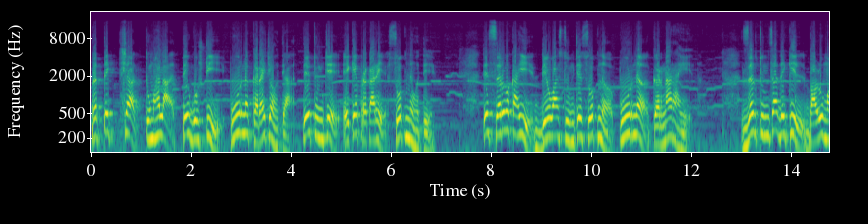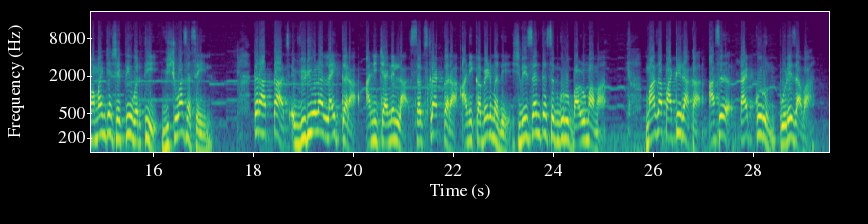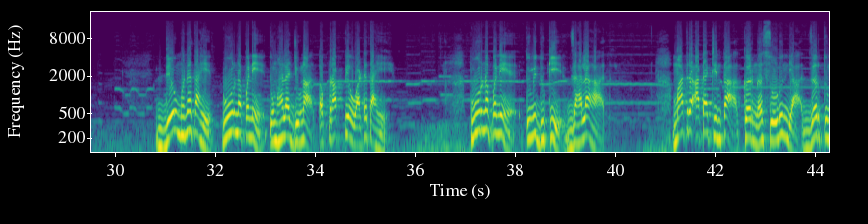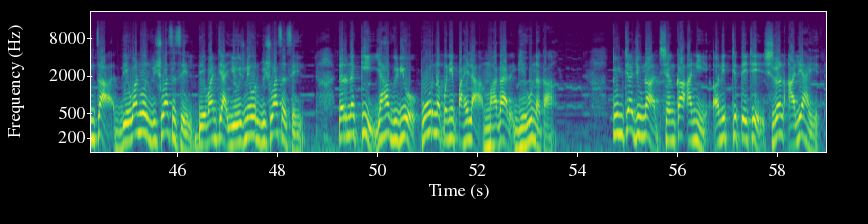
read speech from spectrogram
प्रत्यक्षात तुम्हाला ते गोष्टी पूर्ण करायच्या होत्या. ते तुमचे एके प्रकारे स्वप्न होते. ते सर्व काही देवास तुमचे स्वप्न पूर्ण करणार आहेत. जर तुमचा देखील बाळू मामांच्या शक्तीवरती विश्वास असेल तर आत्ताच व्हिडिओला लाईक करा आणि चॅनलला सबस्क्राईब करा आणि कमेंटमध्ये श्री संत सद्गुरू बाळू मामा माझा पाठी राखा असं टाईप करून पुढे जावा. देव म्हणत आहेत पूर्णपणे तुम्हाला जीवनात अप्राप्य वाटत आहे. पूर्णपणे तुम्ही दुखी झाला आहात. मात्र आता चिंता करणं सोडून द्या. जर तुमचा देवांवर विश्वास असेल देवांच्या योजनेवर विश्वास असेल तर नक्की ह्या व्हिडिओ पूर्णपणे पाहायला माघार घेऊ नका. तुमच्या जीवनात शंका आणि अनिश्चिततेचे शरण आले आहेत.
